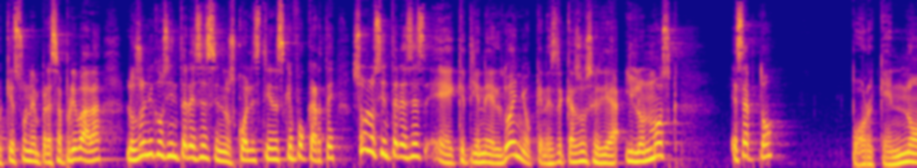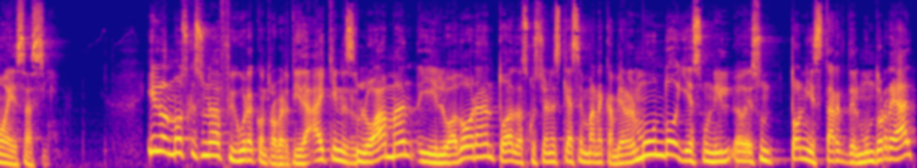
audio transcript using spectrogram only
porque es una empresa privada, los únicos intereses en los cuales tienes que enfocarte son los intereses eh, que tiene el dueño, que en este caso sería Elon Musk, excepto porque no es así. Elon Musk es una figura controvertida. Hay quienes lo aman y lo adoran. Todas las cuestiones que hacen van a cambiar el mundo y es un, es un Tony Stark del mundo real.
